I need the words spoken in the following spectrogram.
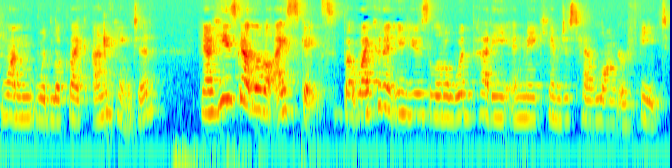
one would look like unpainted. Now he's got little ice skates, but why couldn't you use a little wood putty and make him just have longer feet,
